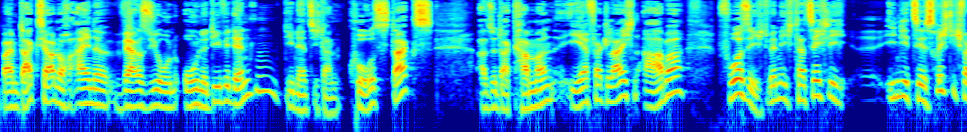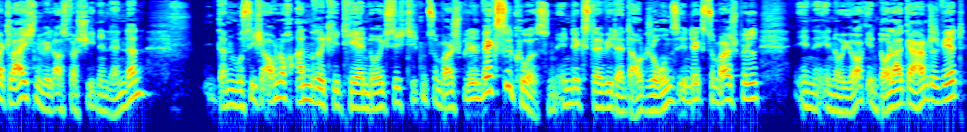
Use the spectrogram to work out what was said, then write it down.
beim DAX ja auch noch eine Version ohne Dividenden, die nennt sich dann Kurs-DAX. Also da kann man eher vergleichen. Aber Vorsicht, wenn ich tatsächlich äh, Indizes richtig vergleichen will aus verschiedenen Ländern, dann muss ich auch noch andere Kriterien berücksichtigen, zum Beispiel den Wechselkurs. Ein Index, der wie der Dow Jones Index zum Beispiel in, in New York in Dollar gehandelt wird,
